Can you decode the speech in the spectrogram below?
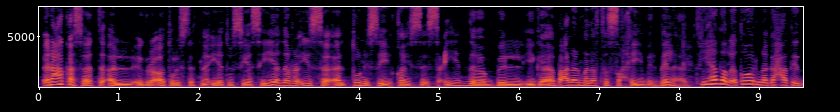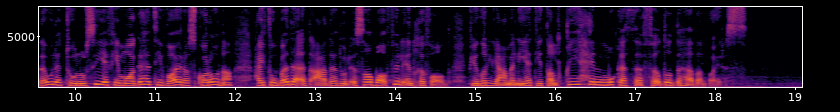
انعكست الإجراءات الاستثنائية السياسية للرئيس التونسي قيس سعيد بالإيجاب على الملف الصحي بالبلاد. في هذا الإطار نجحت الدولة التونسية في مواجهة فيروس كورونا حيث بدأت أعداد الإصابة في الانخفاض في ظل عمليات تلقيح مكثف ضد هذا الفيروس.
